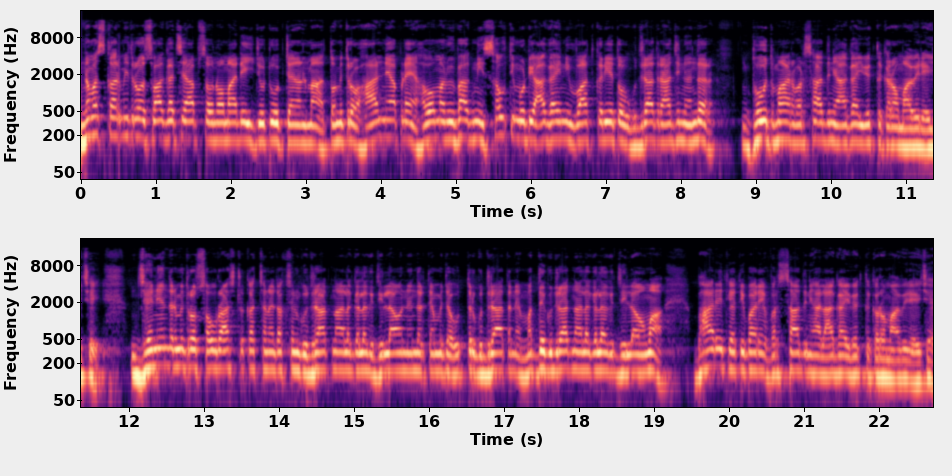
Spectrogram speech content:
નમસ્કાર મિત્રો, સ્વાગત છે આપ સૌનો અમારી યુટ્યુબ ચેનલમાં. તો મિત્રો, હાલને આપણે હવામાન વિભાગની સૌથી મોટી આગાહીની વાત કરીએ તો ગુજરાત રાજ્યની અંદર ધોધમાર વરસાદની આગાહી વ્યક્ત કરવામાં આવી રહી છે. જેની અંદર મિત્રો, સૌરાષ્ટ્ર, કચ્છ અને દક્ષિણ ગુજરાતના અલગ અલગ જિલ્લાઓની અંદર તેમજ ઉત્તર ગુજરાત અને મધ્ય ગુજરાતના અલગ અલગ જિલ્લાઓમાં ભારેથી અતિભારે વરસાદની હાલ આગાહી વ્યક્ત કરવામાં આવી રહી છે.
